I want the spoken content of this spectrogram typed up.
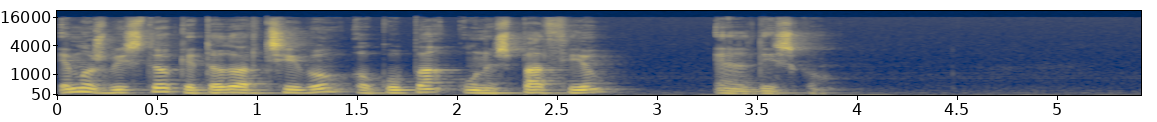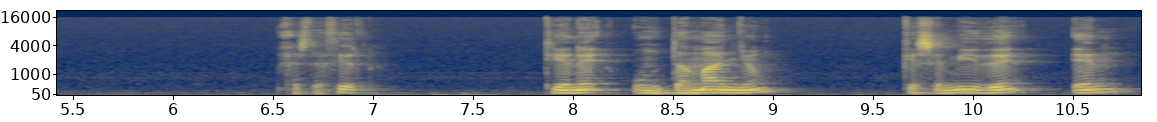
Hemos visto que todo archivo ocupa un espacio en el disco. Es decir, tiene un tamaño que se mide en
